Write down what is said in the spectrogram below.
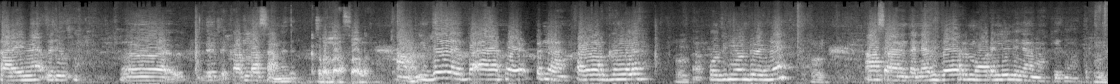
കളയുന്ന ഒരു കടലാസാണ് ഇത് കടലാസാണിത്. കടലാസാണ്. ആ ഇത് പിന്നെ പഴവർഗങ്ങൾ പൊതിഞ്ഞുകൊണ്ട് വരുന്ന ആ സാധനം തന്നെ. അത് വേറൊരു മോഡലിൽ ഞാൻ ആക്കിയത് മാത്രം.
